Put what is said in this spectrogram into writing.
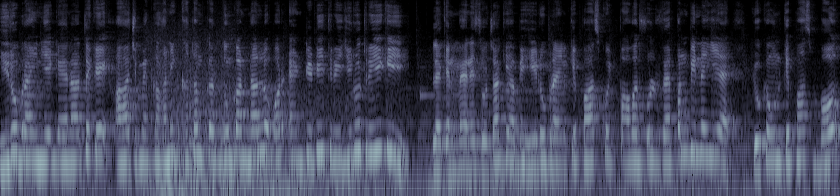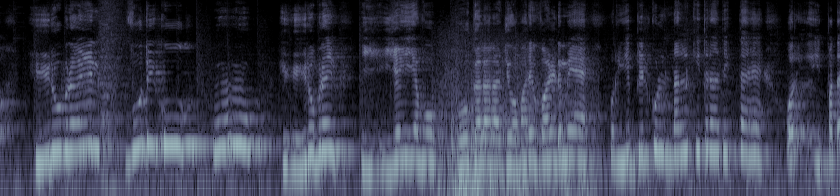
हीरो ब्राइन ये कह रहा था कि आज मैं कहानी खत्म कर दूँगा नल और एंटिटी 303 की। लेकिन मैंने सोचा कि अभी हीरो ब्राइन के पास कोई पावरफुल वेपन भी नहीं है, क्योंकि उनके पास बहुत हीरो ब्राइन वो देखो हीरो ब्राइन यही है वो वो गलाला जो हमारे वर्ल्ड में है और ये बिल्कुल नल की तरह दिखता है और पता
